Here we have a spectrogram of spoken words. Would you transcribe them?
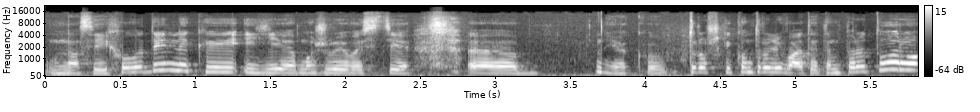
у нас є і холодильники, і є можливості. Ну, як, трошки контролювати температуру.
